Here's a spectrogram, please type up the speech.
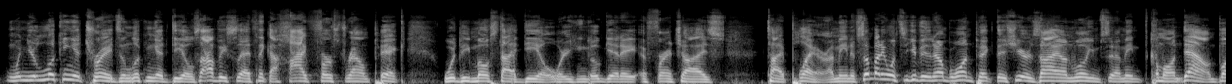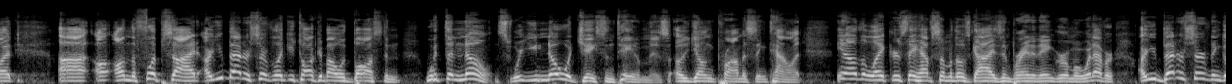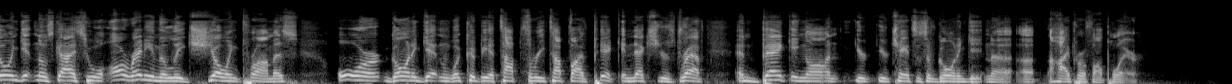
when you're looking at trades and looking at deals obviously i think a high first round pick would be most ideal where you can go get a, a franchise type player. I mean, if somebody wants to give you the number one pick this year, Zion Williamson, I mean, come on down. But uh, on the flip side, are you better served, like you talked about with Boston, with the knowns, where you know what Jayson Tatum is, a young, promising talent? You know, the Lakers, they have some of those guys in Brandon Ingram or whatever. Are you better served in going getting those guys who are already in the league showing promise? Or going and getting what could be a top three, top five pick in next year's draft and banking on your, your chances of going and getting a, a, a high profile player?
